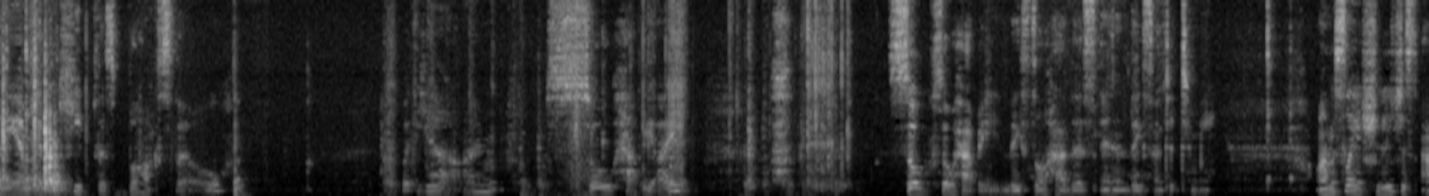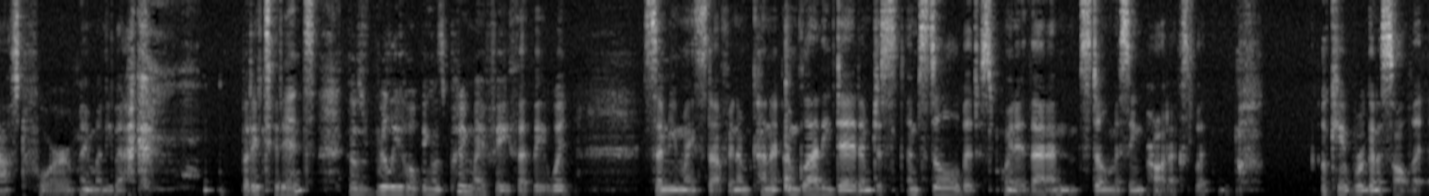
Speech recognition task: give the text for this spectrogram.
I am going to keep this box though. But yeah, I'm so happy. I so so happy they still had this and they sent it to me. Honestly, I should have just asked for my money back, but I didn't. I was really hoping, I was putting my faith that they would send me my stuff, and I'm kind of, I'm glad they did. I'm just, I'm still a little bit disappointed that I'm still missing products, but okay, we're gonna solve it.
